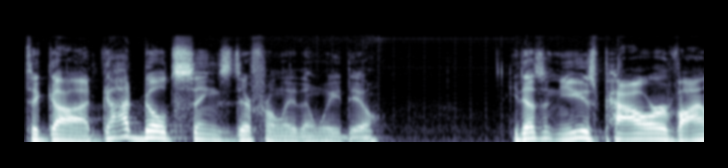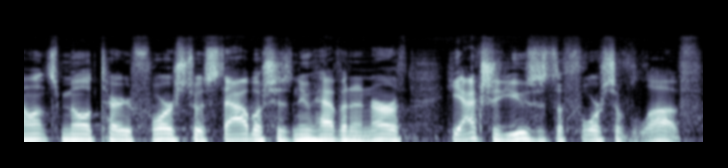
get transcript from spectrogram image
to God. God builds things differently than we do. He doesn't use power, violence, military force to establish his new heaven and earth. He actually uses the force of love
